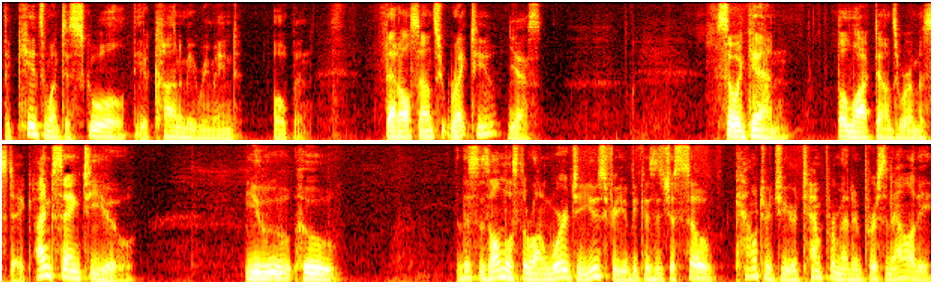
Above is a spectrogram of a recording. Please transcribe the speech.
The kids went to school, the economy remained open. That all sounds right to you? Yes. So again, the lockdowns were a mistake. I'm saying to you, you who this is almost the wrong word to use for you because it's just so counter to your temperament and personality.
